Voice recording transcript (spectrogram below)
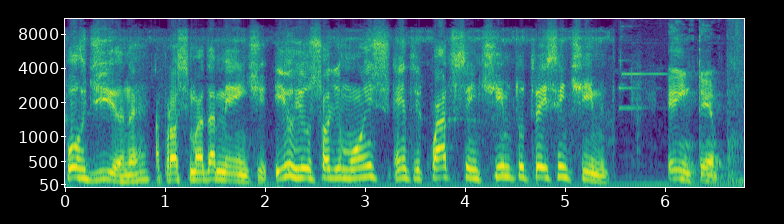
por dia, né? Aproximadamente. E o Rio Solimões entre 4 centímetros e 3 centímetros. Em tempo.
